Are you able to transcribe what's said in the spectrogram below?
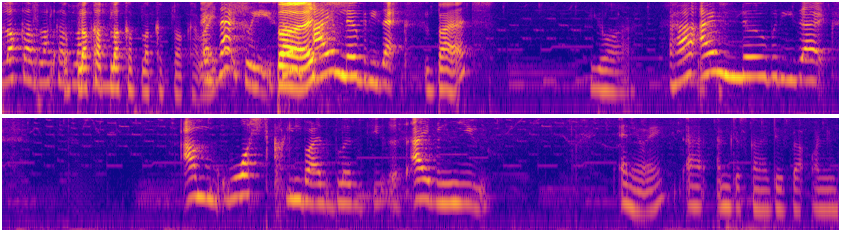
blocker, blocker, blocker, blocker blocker blocker blocker right Exactly. So But- I am nobody's ex. but you are Huh? I'm nobody's ex. I'm washed clean by the blood of Jesus. I even knew. Anyway, uh, I'm just gonna leave that one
